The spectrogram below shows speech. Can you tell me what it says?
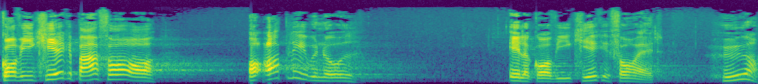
Går vi i kirke bare for at, at opleve noget? Eller går vi i kirke for at høre?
